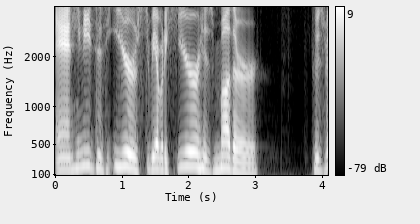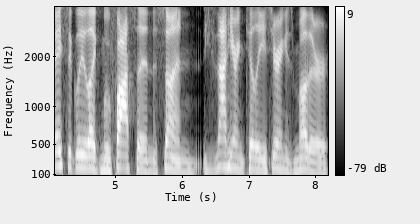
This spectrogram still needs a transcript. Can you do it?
and he needs his ears to be able to hear his mother, who's basically like Mufasa in the sun. He's not hearing Tilly, he's hearing his mother,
